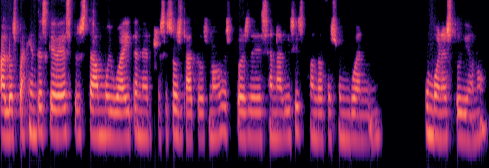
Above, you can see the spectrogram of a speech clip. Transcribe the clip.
a los pacientes que ves, pero está muy guay tener pues, esos datos, ¿no? Después de ese análisis cuando haces un buen, un buen estudio, ¿no?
